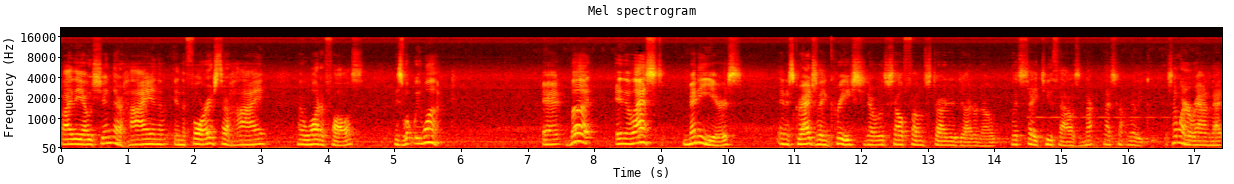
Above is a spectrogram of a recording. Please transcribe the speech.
by the ocean, they're high in the, in the forest, they're high by waterfalls, is what we want. And, but in the last many years, and it's gradually increased, you know, cell phones started, I don't know, let's say 2000, not, that's not really, somewhere around that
